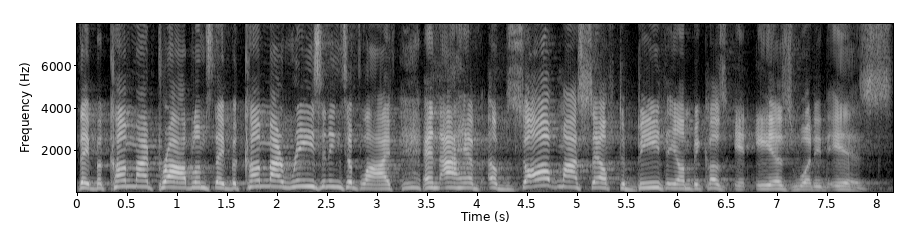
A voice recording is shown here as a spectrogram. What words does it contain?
they become my problems, they become my reasonings of life, and I have absolved myself to be them because it is what it is.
